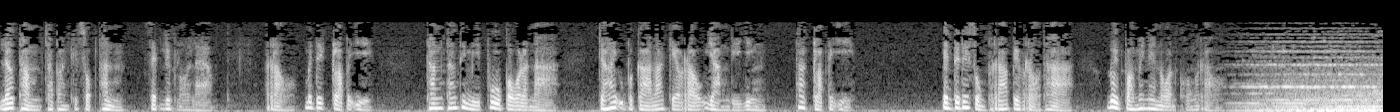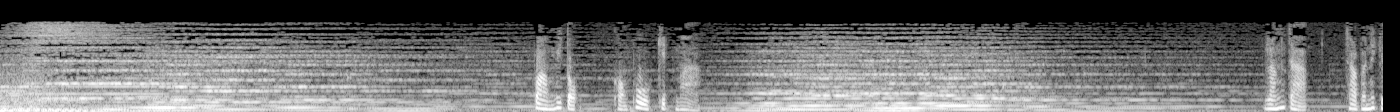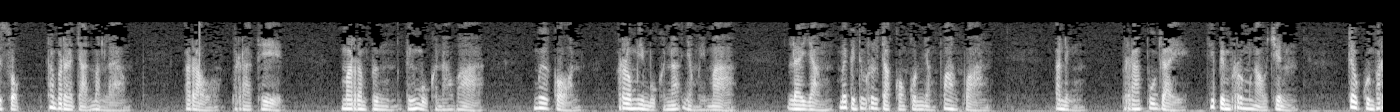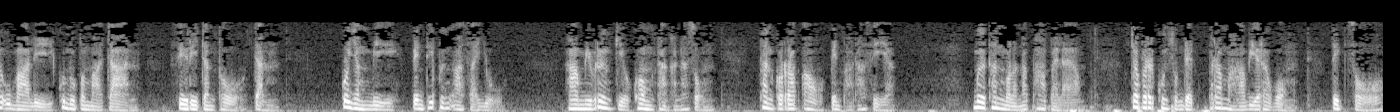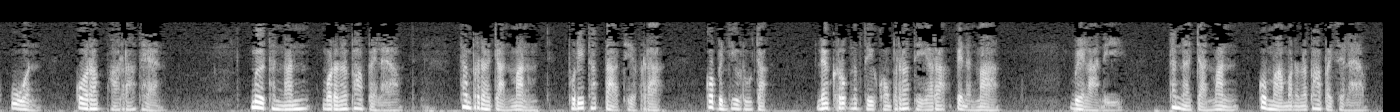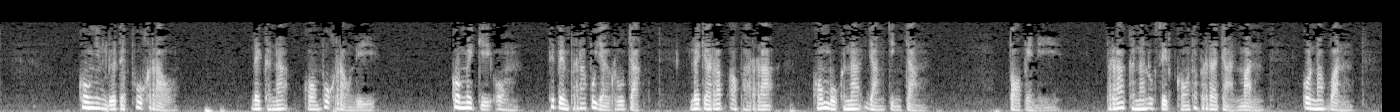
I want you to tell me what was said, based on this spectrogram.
แล้วทำชาพันคิศพท่านเสร็จเรียบร้อยแล้ว เราไม่ได้กลับไปอีก ทั้งทั้งที่มีผู้ปวารณา จะให้อุปการะแก่เราอย่างดียิ่ง ถ้ากลับไปอีก เป็นแต่ได้ส่งพระไปรอท่าด้วยความไม่แน่นอนของเรา ความมิตกของผู้คิดมาก หลังจากชาวพนิกิศพท่านบราจารย์มันแล้ว เราพระเทศ มารำพึงถึงหมู่คณะว่า เมื่อก่อนเรามีหมู่คณะยังไม่มาก และยังไม่เป็นที่รู้จักของคนอย่างกว้างขวาง อันหนึ่ง พระผู้ใหญ่ที่เป็นร่มเงาเช่น เจ้าคุณพระอุบาลีคุณุปมาจารย์ สิริจันโทจันก็ยังมีเป็นที่พึ่งอาศัยอยู่ หากมีเรื่องเกี่ยวข้องทางคณะสงฆ์ท่านก็รับเอาเป็นภาระเสีย เมื่อท่านมรณภาพไปแล้ว เจ้าประคุณสมเด็จพระมหาวีระวงศ์ติดโสอ้วน ก็รับภาระแทน เมื่อท่านนั้นมรณภาพไปแล้ว ท่านพระอาจารย์มั่นภูริทัตตาเถระก็เป็นที่รู้จักและครบนับถือของพระเถระเป็นอันมาก เวลานี้ ท่านอาจารย์มั่นก็มามรณภาพไปเสียแล้ว คงยังเหลือแต่พวกเรา ในคณะของพวกเรานี้ ก็ไม่กี่องค์ที่เป็นพระผู้ใหญ่รู้จัก และจะรับเอาภาระของหมู่คณะอย่างจริงจัง ต่อไปนี้ พระคณะลูกศิษย์ของท่านพระอาจารย์มันก็นับวัน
